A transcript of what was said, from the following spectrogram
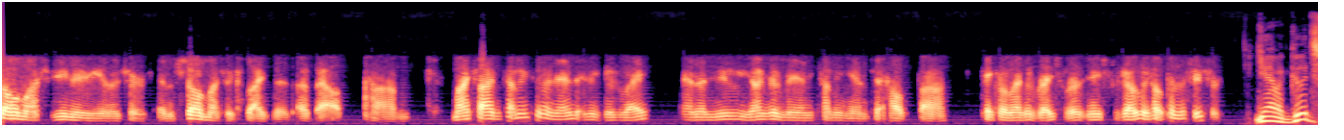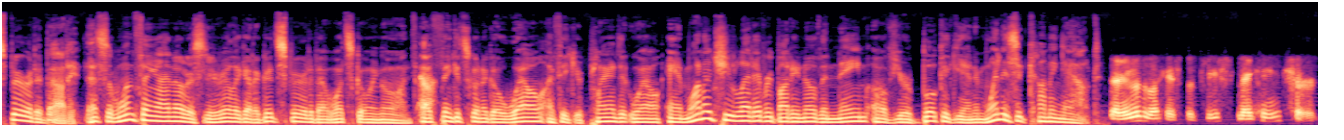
so much unity in the church and so much excitement about um, my time coming to an end in a good way, and a new younger man coming in to help uh, take Orlando Grace where it needs to go. We hope in the future. You have a good spirit about it. That's the one thing I noticed. You really got a good spirit about what's going on. I think it's going to go well. I think you planned it well. And why don't you let everybody know the name of your book again and when is it coming out? The name of the book is The Peacemaking Church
